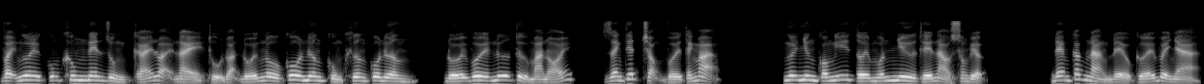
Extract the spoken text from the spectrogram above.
vậy ngươi cũng không nên dùng cái loại này thủ đoạn đối ngô cô nương cùng Khương cô nương, đối với nữ tử mà nói, danh tiết trọng với tánh mạng. Ngươi nhưng có nghĩ tới muốn như thế nào xong việc. Đem các nàng đều cưới về nhà.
